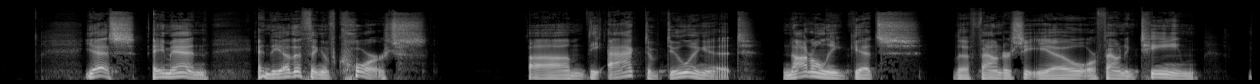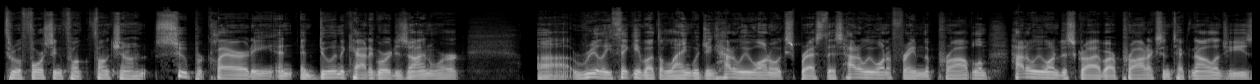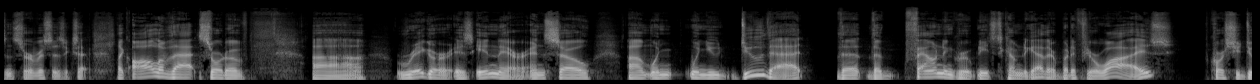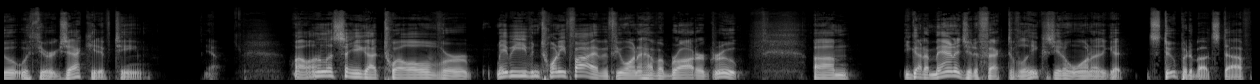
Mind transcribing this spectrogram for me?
Yes, amen. And the other thing, of course, um, the act of doing it not only gets the founder, CEO, or founding team through a forcing fun- function on super clarity and, and doing the category design work, uh, really thinking about the languaging. How do we want to express this? How do we want to frame the problem? How do we want to describe our products and technologies and services, etc. Like all of that sort of uh, rigor is in there. And so um, when when you do that, the the founding group needs to come together. But if you're wise, of course, you do it with your executive team. Yeah. Well, let's say you got twelve or maybe even 25 if you want to have a broader group. Um, you got to manage it effectively because you don't want to get stupid about stuff.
